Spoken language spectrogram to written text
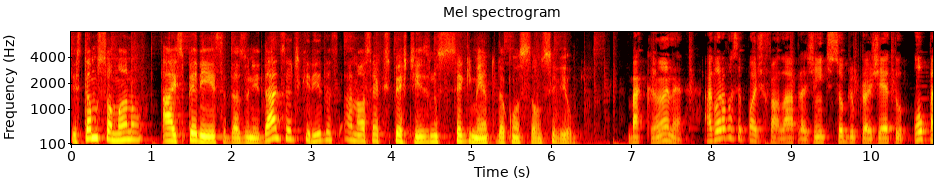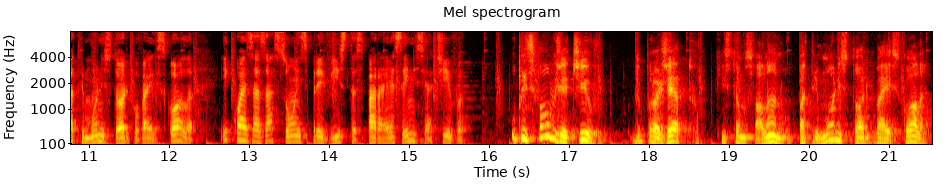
Estamos somando a experiência das unidades adquiridas à nossa expertise no segmento da construção civil. Bacana! Agora você pode falar para a gente sobre o projeto O Patrimônio Histórico Vai à Escola e quais as ações previstas para essa iniciativa? O principal objetivo do projeto que estamos falando, o Patrimônio Histórico vai à Escola,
